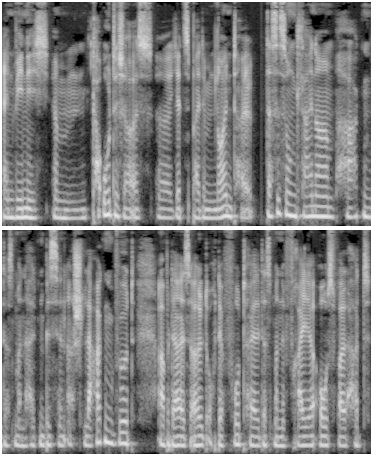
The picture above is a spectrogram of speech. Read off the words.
ein wenig ähm, chaotischer als äh, jetzt bei dem neuen Teil. Das ist so ein kleiner Haken, dass man halt ein bisschen erschlagen wird, aber da ist halt auch der Vorteil, dass man eine freie Auswahl hat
